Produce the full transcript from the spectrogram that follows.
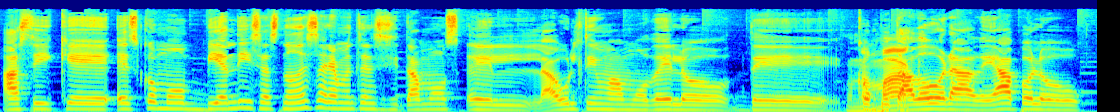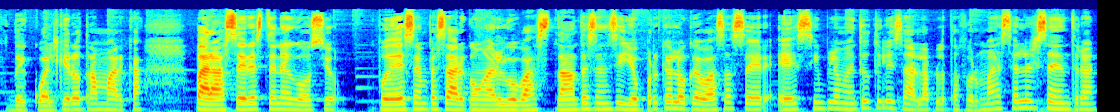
Así que es como bien dices, no necesariamente necesitamos el, la última modelo de computadora de Apple o de cualquier otra marca para hacer este negocio puedes empezar con algo bastante sencillo porque lo que vas a hacer es simplemente utilizar la plataforma de Seller Central,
